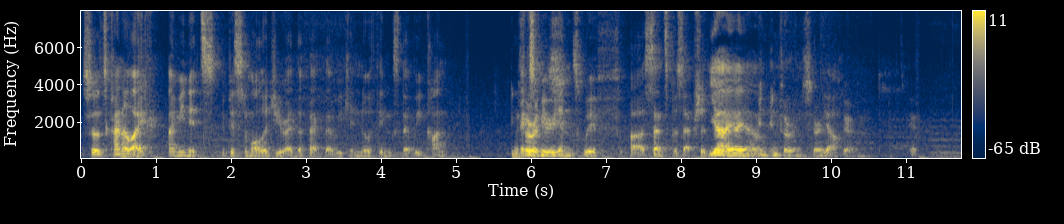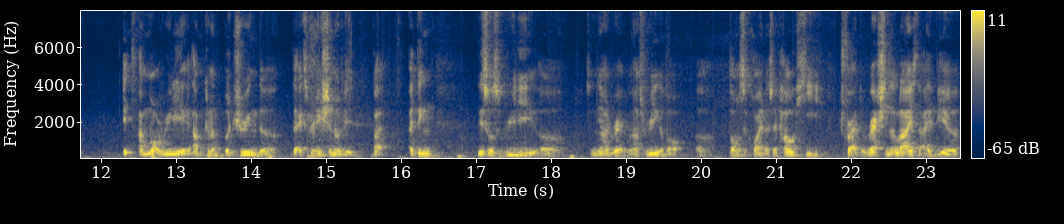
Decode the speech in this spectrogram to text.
So it's kind of like, I mean, it's epistemology, right? The fact that we can know things that we can't Inference. experience with uh, sense perception. Yeah, yeah, yeah. In, inference, right? Yeah. Yeah. it, I'm not really I'm kind of butchering the, the explanation of it, but I think this was really uh, something I read when I was reading about uh, Thomas Aquinas and how he tried to rationalize the idea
